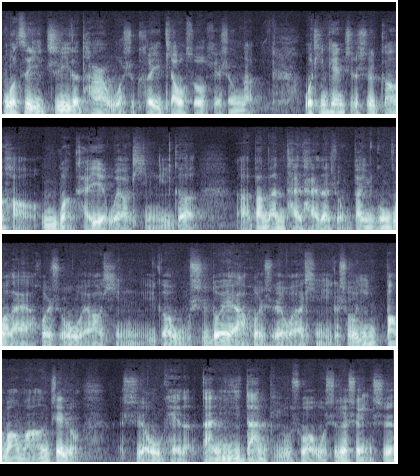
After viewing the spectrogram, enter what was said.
我自己支一个摊儿，我是可以教所有学生的。我今天只是刚好武馆开业，我要请一个呃搬搬抬抬的这种搬运工过来啊，或者说我要请一个舞狮队啊，或者是我要请一个收银帮帮忙，这种是 OK 的。但一旦比如说我是个摄影师，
